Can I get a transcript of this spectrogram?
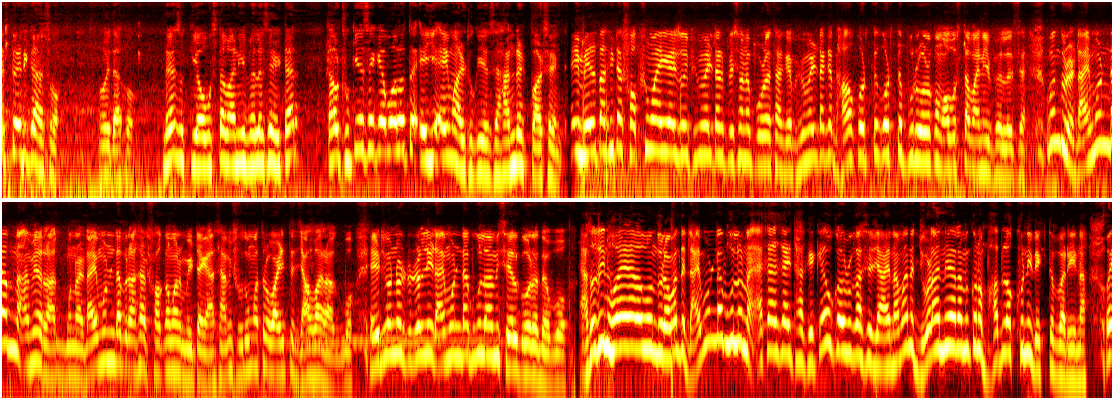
একটু এদিকে আসো। ওই দেখো। দেখেছ কি অবস্থা বানিয়ে ফেলেছে এটার তাও ঠুকিয়েছে কে বলো তো? এই এই মাল ঠুকিয়েছে হান্ড্রেড পার্সেন্ট এই মেল পাখিটা সবসময় গাইজ ওই ফিমেলটার পেছনে পড়ে থাকে। ফিমেলটাকে ধাও করতে করতে পুরো ওরকম অবস্থা বানিয়ে ফেলেছে। বন্ধুরা ডায়মন্ড ডাব না, আমি আর রাখব না। ডায়মন্ড ডাব রাখার শখ আমার মিটে গেছে। আমি শুধুমাত্র বাড়িতে যাওয়া রাখব। এর জন্য টোটালি ডায়মন্ড ডাবগুলো আমি সেল করে দেবো। এতদিন হয়ে গেল বন্ধুরা, আমাদের ডায়মন্ড ডাবগুলো না একা একাই থাকে। কেউ কারোর কাছে যায় না। মানে জোড়া নেওয়ার আমি কোনো ভাব লক্ষণই দেখতে পারি না। ওই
